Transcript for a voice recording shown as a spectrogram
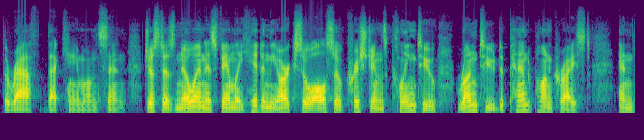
the wrath that came on sin. Just as Noah and his family hid in the ark, so also Christians cling to, run to, depend upon Christ, and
